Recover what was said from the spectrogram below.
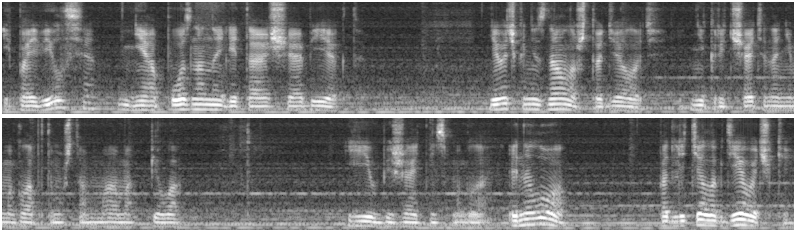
и появился неопознанный летающий объект. Девочка не знала, что делать не кричать она не могла, потому что мама пила. И убежать не смогла. НЛО подлетела к девочке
